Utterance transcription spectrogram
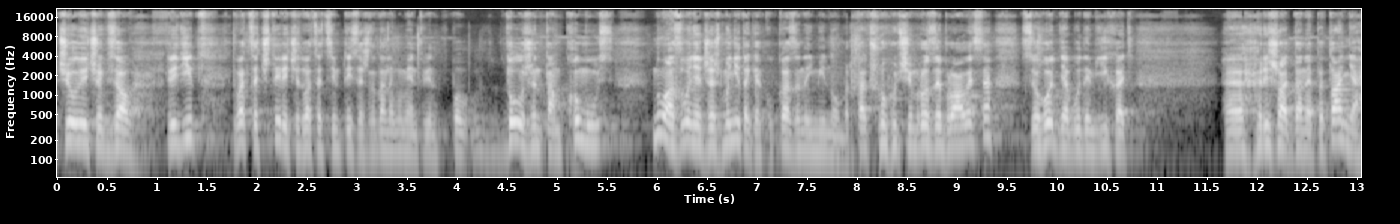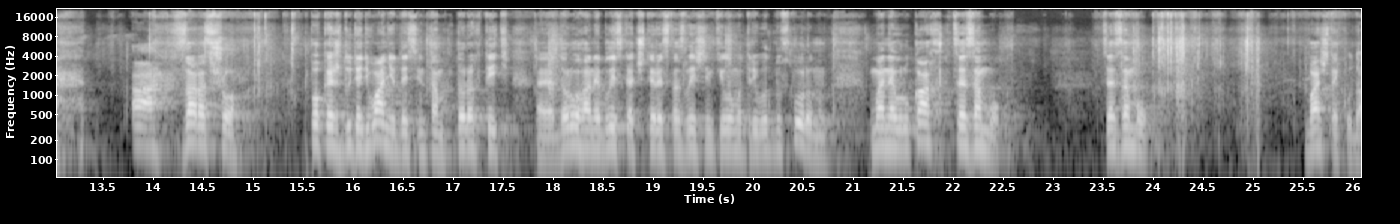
чоловічок взяв кредит 24 чи 27 тисяч на даний момент він должен там комусь. Ну, а дзвонять же ж мені, так як указаний мій номер. Так що, в общем, розібралися. Сьогодні будемо їхати е, рішати дане питання. А зараз що? Поки жду дядь Ваню, десь він там торохтить. Е, Дорога не близько 400 з лишнім кілометрів в одну сторону. У мене в руках це замок. Це замок. Бачите куди?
